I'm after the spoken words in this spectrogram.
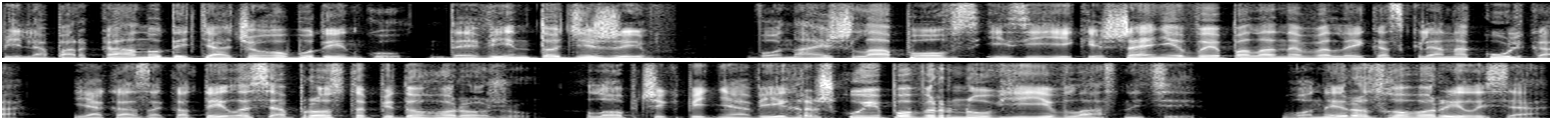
біля паркану дитячого будинку, де він тоді жив. Вона йшла повз і з її кишені випала невелика скляна кулька, яка закотилася просто під огорожу. Хлопчик підняв іграшку і повернув її власниці. Вони розговорилися,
